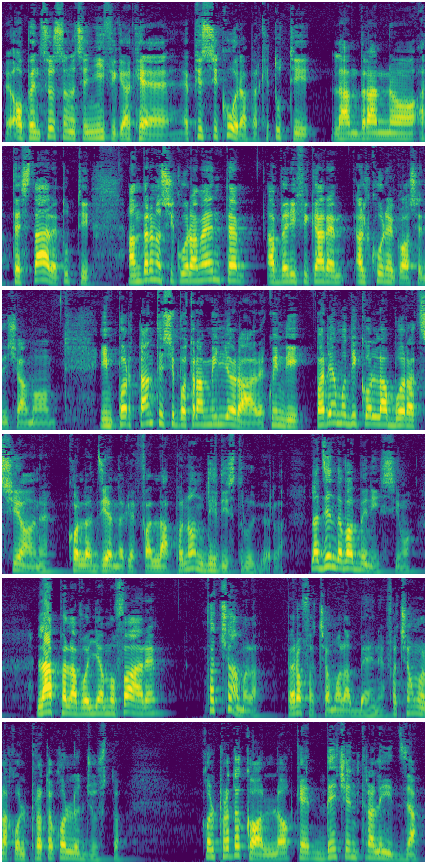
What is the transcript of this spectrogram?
eh, open source non significa che è più sicura perché tutti la andranno a testare, tutti andranno sicuramente a verificare alcune cose, diciamo, importanti si potrà migliorare. Quindi parliamo di collaborazione con l'azienda che fa l'app, non di distruggerla. L'azienda va benissimo. L'app la vogliamo fare? Facciamola però facciamola bene, facciamola col protocollo giusto, col protocollo che decentralizza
